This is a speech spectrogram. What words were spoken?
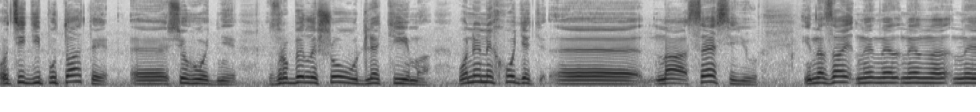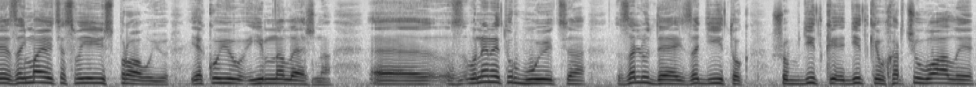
оці депутати е, сьогодні зробили шоу для Тіма. Вони не ходять е, на сесію і не, не, не, не, займаються своєю справою, якою їм належна. Е, вони не турбуються за людей, за діток, щоб дітки, дітки харчували,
